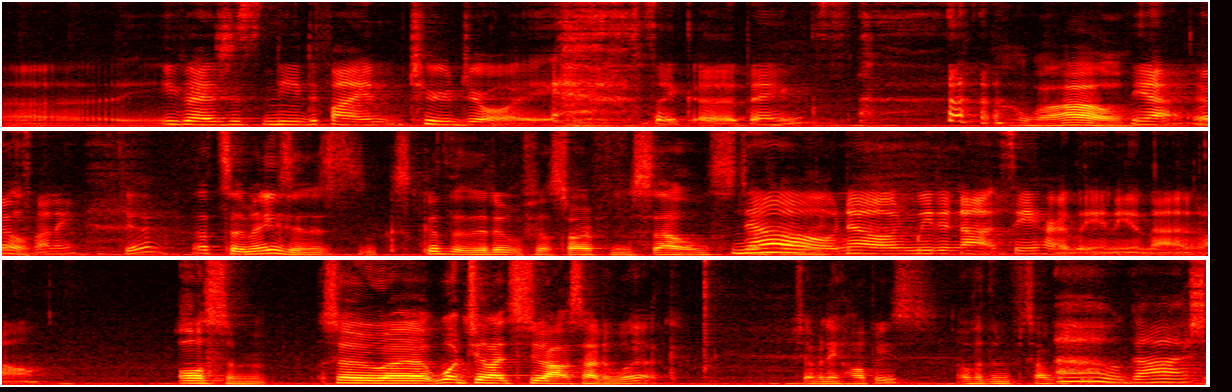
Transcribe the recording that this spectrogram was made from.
uh, you guys just need to find true joy it's like uh, thanks wow. yeah it Well, was funny Yeah, that's amazing. It's, it's good that they don't feel sorry for themselves. no definitely. no and we did not see hardly any of that at all Awesome. So, uh, what do you like to do outside of work? Do you have any hobbies other than photography? Oh gosh.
